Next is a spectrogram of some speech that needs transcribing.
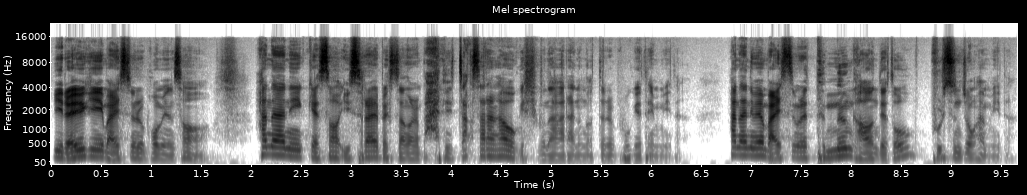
이 레위기 말씀을 보면서 하나님께서 이스라엘 백성을 많이 짝사랑하고 계시구나라는 것들을 보게 됩니다. 하나님의 말씀을 듣는 가운데도 불순종합니다.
